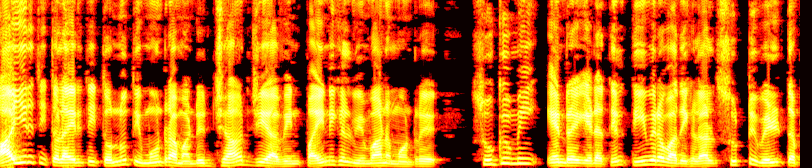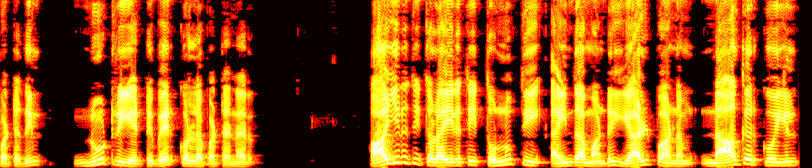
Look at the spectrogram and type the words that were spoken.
ஆயிரத்தி தொள்ளாயிரத்தி தொண்ணூத்தி மூன்றாம் ஆண்டு ஜார்ஜியாவின் பயணிகள் விமானம் ஒன்று சுகுமி என்ற இடத்தில் தீவிரவாதிகளால் சுட்டு வீழ்த்தப்பட்டதில் நூற்றி எட்டு பேர் கொல்லப்பட்டனர். ஆயிரத்தி தொள்ளாயிரத்தி தொண்ணூத்தி ஐந்தாம் ஆண்டு யாழ்ப்பாணம் நாகர்கோயில்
